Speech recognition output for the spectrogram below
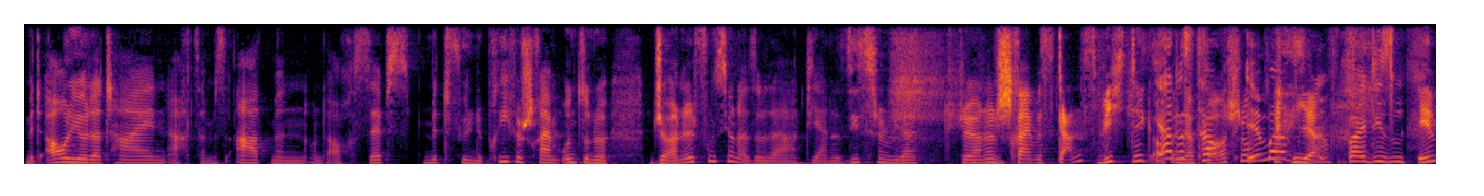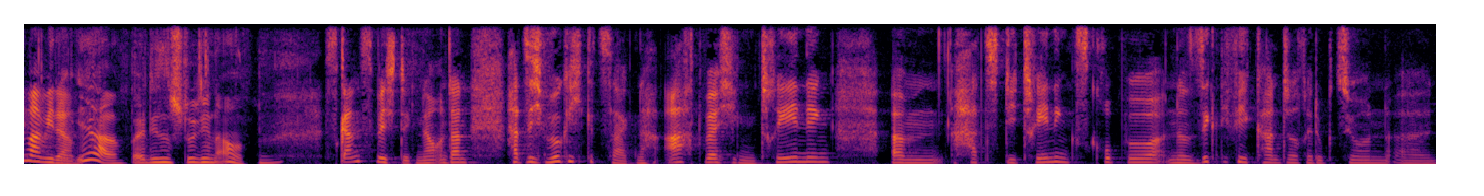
mit Audiodateien, achtsames Atmen und auch selbstmitfühlende Briefe schreiben und so eine Journal-Funktion. Also da, Diane, siehst schon wieder, Journal schreiben ist ganz wichtig, ja, auch in der Forschung. Immer ja. bei diesen, immer wieder. Ja, bei diesen Studien auf. Mhm. Ist ganz wichtig. Ne? Und dann hat sich wirklich gezeigt, nach achtwöchigem Training ähm, hat die Trainingsgruppe eine signifikante Reduktion äh,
